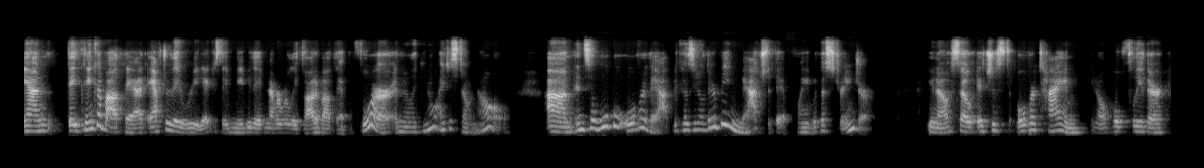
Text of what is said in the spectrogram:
And they think about that after they read it, because they maybe they've never really thought about that before. And they're like, you know, I just don't know. Um, and so we'll go over that because, you know, they're being matched at that point with a stranger, you know, so it's just over time, you know, hopefully their,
